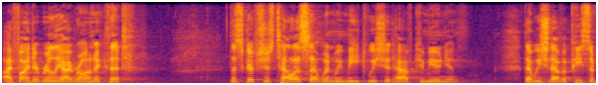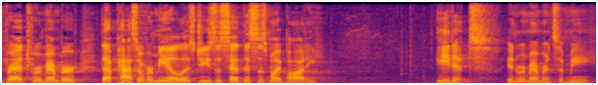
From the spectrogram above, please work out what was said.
I find it really ironic that the scriptures tell us that when we meet, we should have communion, that we should have a piece of bread to remember that Passover meal, as Jesus said, This is my body. Eat it in remembrance of me.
